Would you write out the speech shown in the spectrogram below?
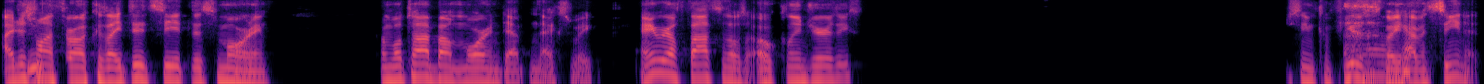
I just mm. want to throw because I did see it this morning, and we'll talk about more in depth next week. Any real thoughts on those Oakland jerseys? You seem confused though you Um, haven't seen it.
